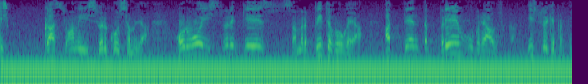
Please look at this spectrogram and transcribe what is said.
इसका स्वामी ईश्वर को समझा। और वो ईश्वर के समर्पित हो गया। अत्यंत प्रेम उभरा उसका, ईश्वर के प्रति।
